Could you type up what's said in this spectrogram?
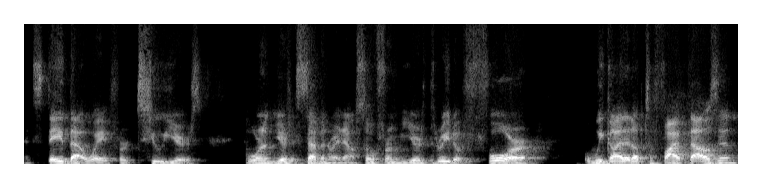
and stayed that way for two years. We're in year seven right now. So from year three to four, we got it up to 5,000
